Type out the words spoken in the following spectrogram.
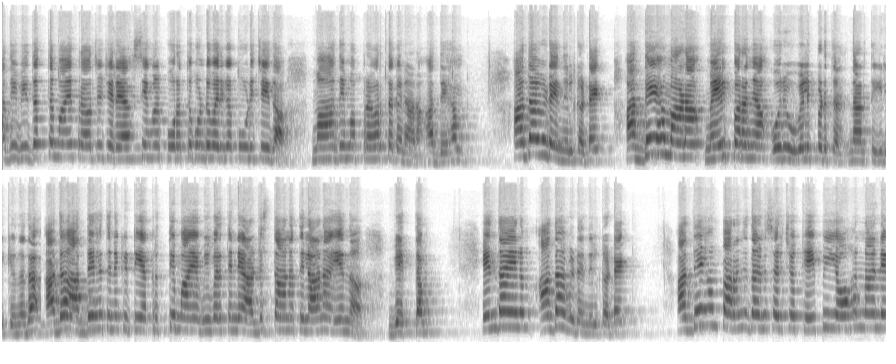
അതിവിദഗ്ധമായി പ്രവർത്തിച്ച രഹസ്യങ്ങൾ പുറത്തു കൊണ്ടുവരിക കൂടി ചെയ്ത മാധ്യമ പ്രവർത്തകനാണ് അദ്ദേഹം. അതവിടെ നിൽക്കട്ടെ. അദ്ദേഹമാണ് മേൽപ്പറഞ്ഞ ഒരു വെളിപ്പെടുത്തൽ നടത്തിയിരിക്കുന്നത്. അത് അദ്ദേഹത്തിന് കിട്ടിയ കൃത്യമായ വിവരത്തിന്റെ അടിസ്ഥാനത്തിലാണ് എന്ന് വ്യക്തം. എന്തായാലും അതവിടെ നിൽക്കട്ടെ. അദ്ദേഹം പറഞ്ഞതനുസരിച്ച് കെ പി യോഹന്നാന്റെ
